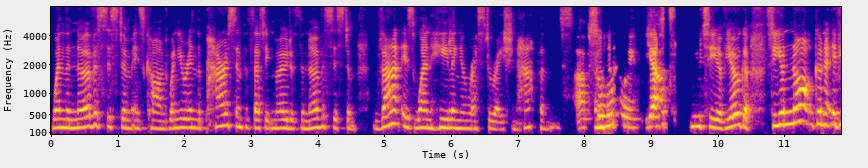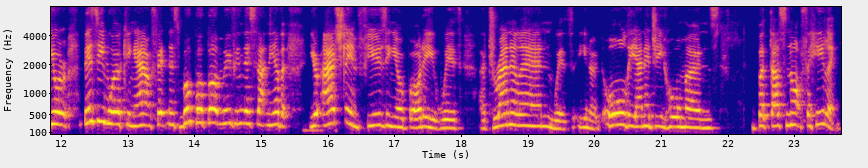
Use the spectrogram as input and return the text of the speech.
when the nervous system is calmed, when you're in the parasympathetic mode of the nervous system, that is when healing and restoration happens. Absolutely. Yes. That's the beauty of yoga. So you're not going to, if you're busy working out, fitness, boop, boop, boop, moving this, that, and the other, you're actually infusing your body with adrenaline, with, you know, all the energy hormones, but that's not for healing.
